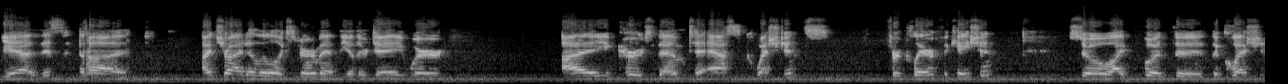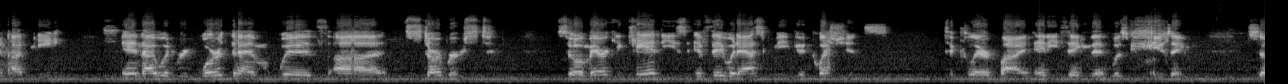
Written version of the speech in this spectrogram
Yeah, this. Uh, I tried a little experiment the other day where I encouraged them to ask questions for clarification. So I put the, the question on me, and I would reward them with uh, Starburst. So American Candies, if they would ask me good questions to clarify anything that was confusing. So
